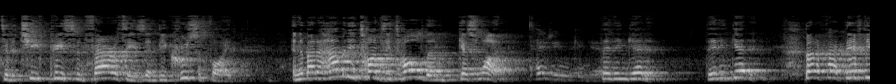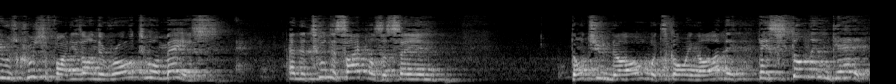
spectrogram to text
to the chief priests and Pharisees and be crucified. And no matter how many times he told them, guess what? They didn't get it. They didn't get it. They didn't get it. Matter of fact, after he was crucified, he's on the road to Emmaus, and the two disciples are saying, Don't you know what's going on? They, they still didn't get it.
